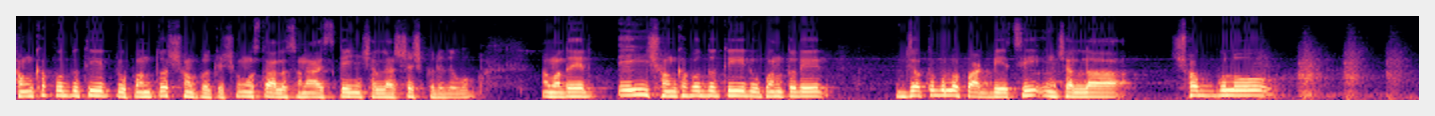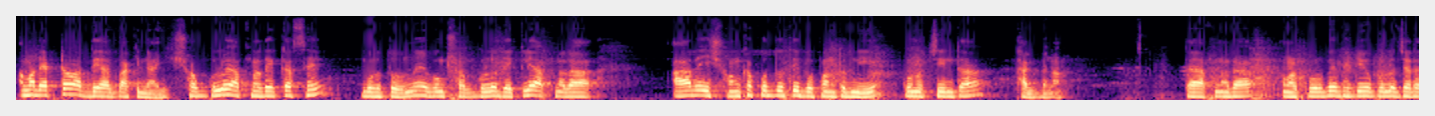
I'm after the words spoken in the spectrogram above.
সংখ্যা পদ্ধতির রূপান্তর সম্পর্কে সমস্ত আলোচনা আজকে ইনশাল্লাহ শেষ করে দেব। আমাদের এই সংখ্যা পদ্ধতি রূপান্তরের যতগুলো পাঠ দিয়েছি ইনশাল্লাহ সবগুলো আমার একটাও আর দেওয়ার বাকি নাই। সবগুলোই আপনাদের কাছে গুরুত্বপূর্ণ এবং সবগুলো দেখলে আপনারা আর এই সংখ্যা পদ্ধতির রূপান্তর নিয়ে কোনো চিন্তা থাকবে না। তাই আপনারা আমার পূর্বে ভিডিওগুলো যারা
